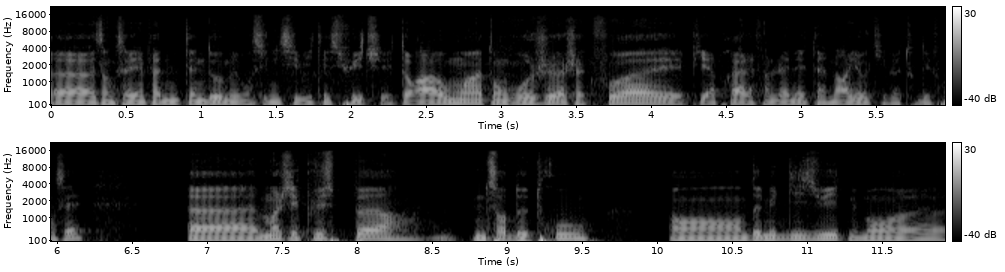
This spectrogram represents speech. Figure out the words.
Euh, donc ça vient pas de Nintendo, mais bon, c'est une exclusivité Switch et t'auras au moins ton gros jeu à chaque fois. Et puis après, à la fin de l'année, t'as Mario qui va tout défoncer. Euh, moi, j'ai plus peur d'une sorte de trou en 2018, mais bon, euh,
